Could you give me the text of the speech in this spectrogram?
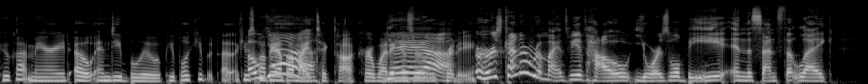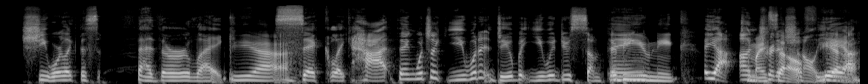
who got married? Oh, Indy Blue. People keep uh, keeps Oh, popping up on my. TikTok. Her wedding Yeah, is yeah, really yeah. pretty. Hers kind of reminds me of how yours will be in the sense that like she wore like this feather like Yeah, sick like hat thing, which like you wouldn't do, but you would do something it'd be unique. Yeah, untraditional. Yeah, yeah. Yeah.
